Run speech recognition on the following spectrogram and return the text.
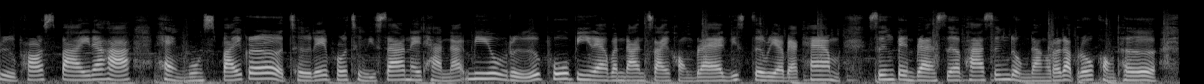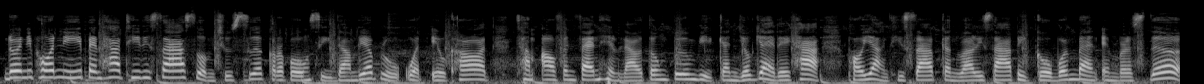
หรือพอสไปนะคะ แห่งวงสไปเกอร์เธอได้โพสต์ถึงลิซ่าในฐานะมิวหรือผู้มีแรงบันดาลใจของแบรนด์วิกตอเรียแบ็คแฮมซึ่งเป็นแบรนด์เสื้อผ้าซึ่งโด่งดังระดับโลกของเธอ โดยในโพสต์นี้เป็นภาพที่ลิซ่าสวมชุดเสื้อกระโปรงสีดำเรียบหรูอวดเอวคอดทำเอาแฟนๆเห็นแล้วต้องปลื้มบีดกันยกใหญ่เลยค่ะ เพราะอย่างที่ทราบกันว่าลิซ่าเป็นโกลบอลแบรนด์เอมบรสเดอร์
